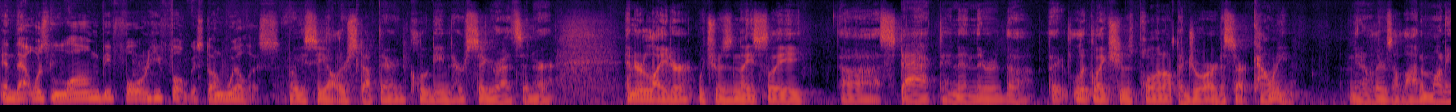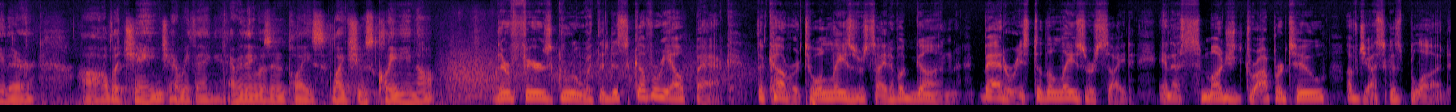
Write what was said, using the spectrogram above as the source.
And that was long before he focused on Willis. You see all her stuff there, including her cigarettes and her and her lighter, which was nicely uh, stacked. And then there, the they looked like she was pulling out the drawer to start counting. You know, there's a lot of money there, uh, all the change, everything, everything was in place, like she was cleaning up. Their fears grew with the discovery out back the cover to a laser sight of a gun, batteries to the laser sight, and a smudged drop or two of Jessica's blood.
